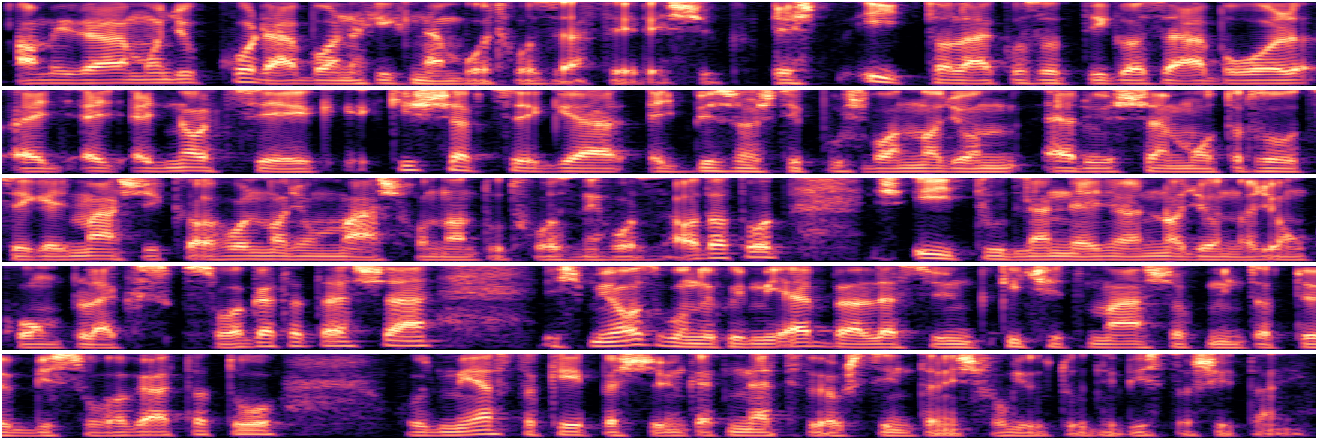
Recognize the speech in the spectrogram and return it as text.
amivel mondjuk korábban nekik nem volt hozzáférésük. És így találkozott igazából egy, egy, egy nagy cég kisebb céggel, egy bizonyos típusban nagyon erősen motorozó cég egy másikkal, ahol nagyon máshonnan tud hozni hozzá adatot, és így tud lenni egy olyan nagyon-nagyon komplex szolgáltatásá, és mi azt gondoljuk, hogy mi ebben leszünk kicsit mások, mint a többi szolgáltató, hogy mi ezt a képességünket network szinten is fogjuk tudni biztosítani.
